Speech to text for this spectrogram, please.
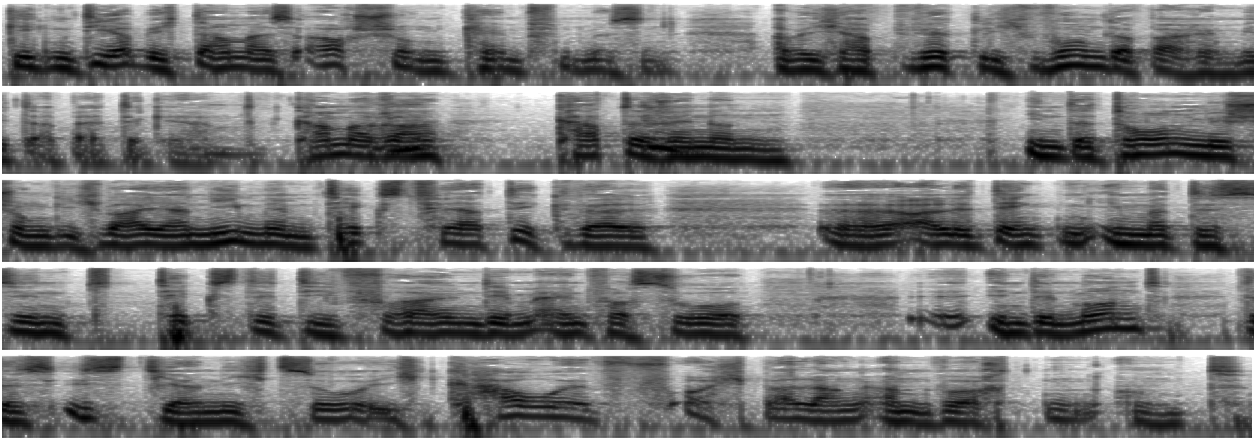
gegen die habe ich damals auch schon kämpfen müssen. Aber ich habe wirklich wunderbare Mitarbeiter gehabt. Kamera, Cutterinnen in der Tonmischung. Ich war ja nie mit dem Text fertig, weil äh, alle denken immer, das sind Texte, die fallen dem einfach so äh, in den Mund. Das ist ja nicht so. Ich kaue furchtbar lang an Worten und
